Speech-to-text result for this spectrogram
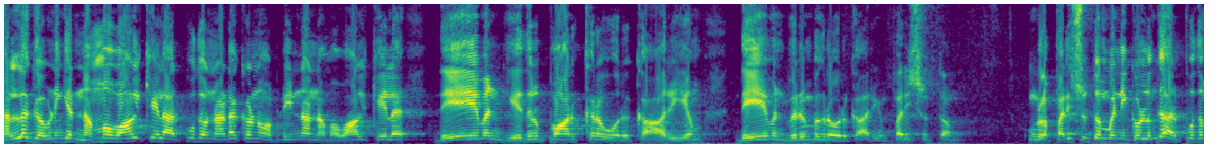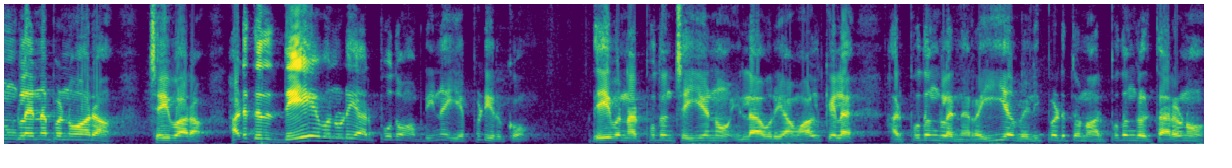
நல்ல கவனிங்க நம்ம வாழ்க்கையில் அற்புதம் நடக்கணும் அப்படின்னா நம்ம வாழ்க்கையில் தேவன் எதிர்பார்க்கிற ஒரு காரியம் தேவன் விரும்புகிற ஒரு காரியம் பரிசுத்தம். உங்களை பரிசுத்தம் பண்ணிக்கொள்ளுங்க அற்புதங்களை என்ன பண்ணுவாராம்? செய்வாராம். அடுத்தது தேவனுடைய அற்புதம் அப்படின்னா எப்படி இருக்கும்? தேவன் அற்புதம் செய்யணும். இல்லை அவர் என் வாழ்க்கையில் அற்புதங்களை நிறைய வெளிப்படுத்தணும் அற்புதங்கள் தரணும்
